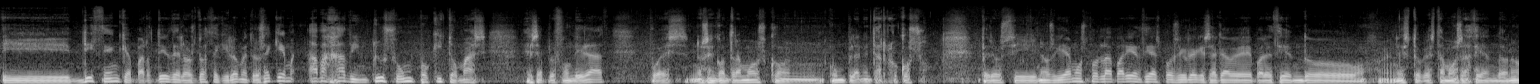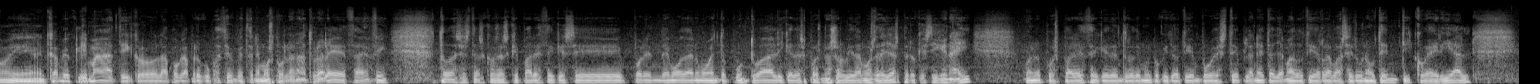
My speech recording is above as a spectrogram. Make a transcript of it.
y dicen que a partir de los 12 kilómetros, hay que ha bajado incluso un poquito más esa profundidad, pues nos encontramos con un planeta rocoso. Pero si nos guiamos por la apariencia es posible que se acabe pareciendo en esto que estamos haciendo, ¿no? Y el cambio climático, la poca preocupación que tenemos por la naturaleza, en fin, todas estas cosas que parece que se ponen de moda en un momento puntual y que después nos olvidamos de ellas, pero que siguen ahí. Bueno, pues parece que dentro de muy poquito tiempo este planeta llamado Tierra va a ser un auténtico aerial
